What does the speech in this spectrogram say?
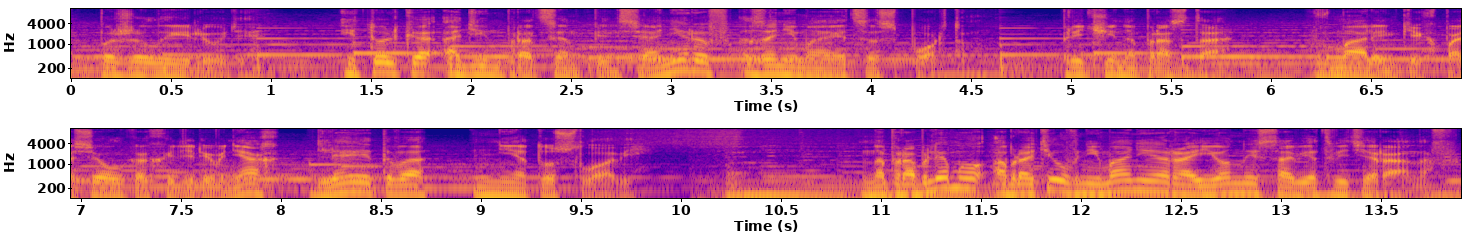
– пожилые люди. И только 1% пенсионеров занимается спортом. Причина проста. В маленьких поселках и деревнях для этого нет условий. На проблему обратил внимание районный совет ветеранов.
